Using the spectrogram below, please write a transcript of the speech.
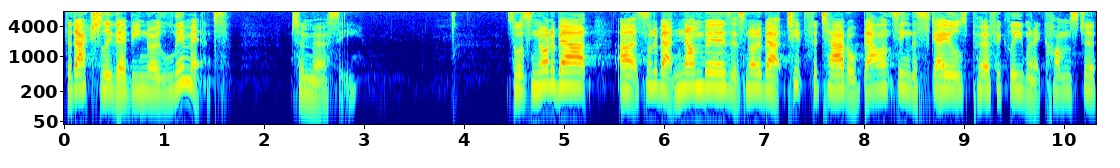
That actually there be no limit to mercy. So it's not about uh, it's not about numbers. It's not about tit for tat or balancing the scales perfectly when it comes to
